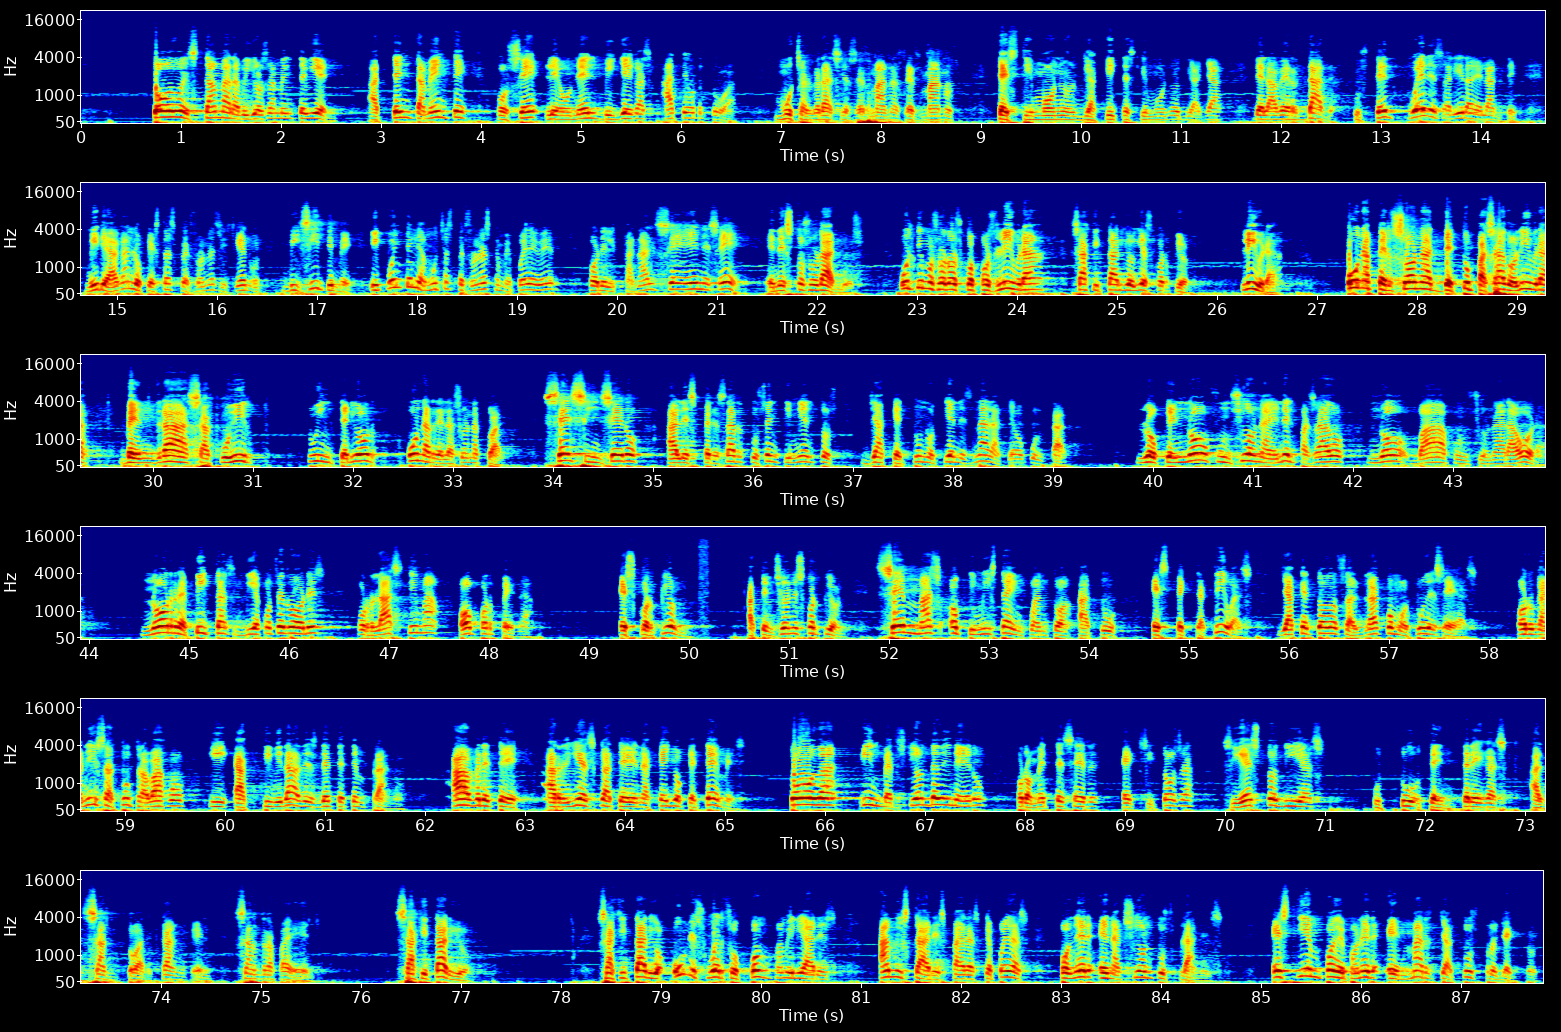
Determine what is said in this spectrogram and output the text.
Todo está maravillosamente bien. Atentamente, José Leonel Villegas Ateortoa. Muchas gracias, hermanas, hermanos. Testimonios de aquí, testimonios de allá, de la verdad. Usted puede salir adelante. Mire, hagan lo que estas personas hicieron. Visíteme y cuéntele a muchas personas que me puede ver por el canal CNC en estos horarios. Últimos horóscopos Libra, Sagitario y Escorpión. Libra, una persona de tu pasado Libra vendrá a sacudir tu interior una relación actual. Sé sincero al expresar tus sentimientos, ya que tú no tienes nada que ocultar. Lo que no funciona en el pasado no va a funcionar ahora. No repitas viejos errores por lástima o por pena. Escorpión, atención escorpión, sé más optimista en cuanto a, tu expectativas, ya que todo saldrá como tú deseas. Organiza tu trabajo y actividades desde temprano. Ábrete, arriesgate en aquello que temes. Toda inversión de dinero promete ser exitosa si estos días tú te entregas al Santo Arcángel San Rafael. Sagitario. Sagitario, un esfuerzo con familiares, amistades, para que puedas poner en acción tus planes. Es tiempo de poner en marcha tus proyectos.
